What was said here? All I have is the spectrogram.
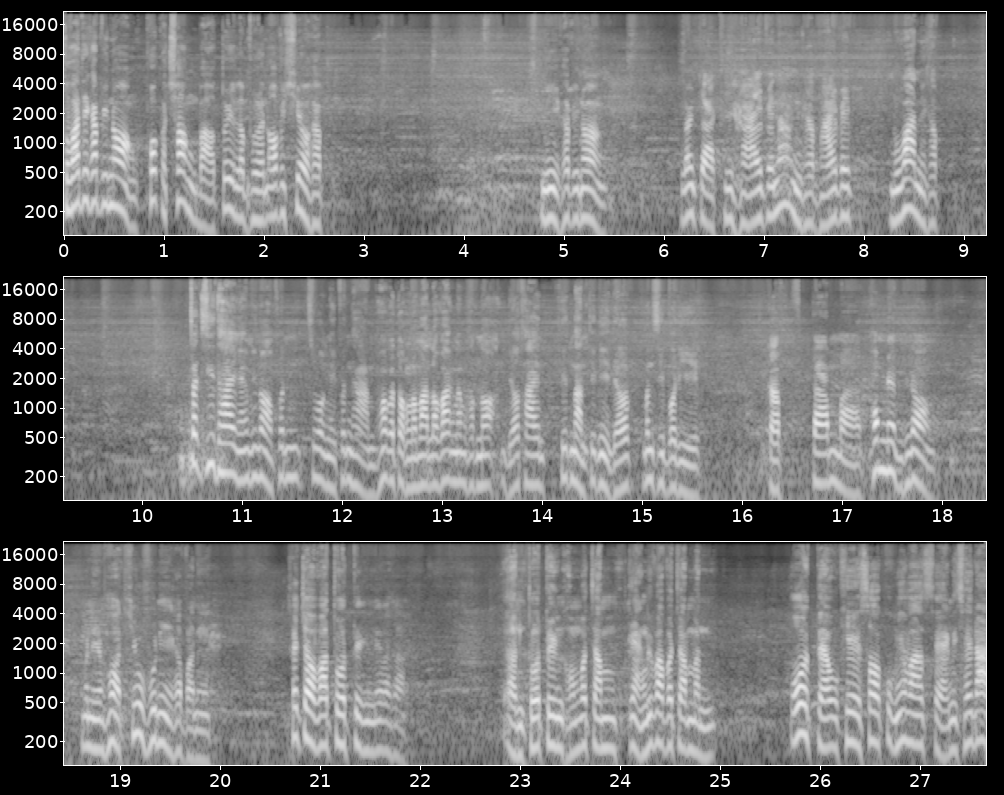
สวัสดีครับพี่น้องพวกกับช่องบ่าวตุ้ยลำเพลินออฟฟิเชียลครับ นี่ครับพี่น้อง หลังจากที่หายไปนั่นครับ หายไปหมู่บ้านนี่ครับจักสีไทยอย่างพี่น้องเพิ่นช่วงนี้เพิ่นหามเขาก็ต้องระมัดระวังน้ำครับเนาะเดี๋ยวทายทิศนั่นที่นี่เดี๋ยวมันสิบดีกับตามมาคอมเมนต์พี่น้องมันนี่ฮอดคิวผู้นี้ครับอันนี้เขาเจ้าว่าตัวตึงเนี่ยว่าซะอันตัวตึงของประจำแก่งหรือว่าประจำมัน โอ้แต่โอเคซอกกุ้งนี่มาแสงนี่ใช้ได้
